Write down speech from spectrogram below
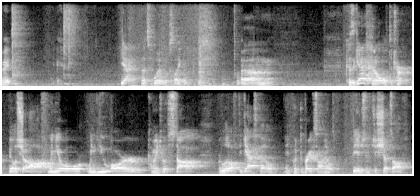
Right? Yeah, that's what it looks like. Um, because the gas pedal to turn it'll shut off when you're when you are coming to a stop or let off the gas pedal and put the brakes on it'll the engine just shuts off.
